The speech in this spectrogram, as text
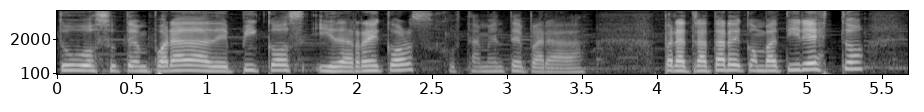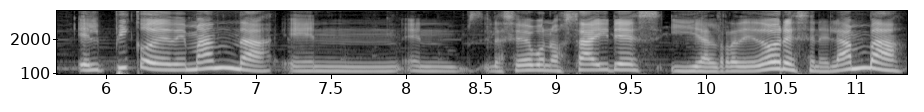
tuvo su temporada de picos y de récords, justamente para, para tratar de combatir esto. El pico de demanda en, la ciudad de Buenos Aires y alrededores, en el AMBA,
